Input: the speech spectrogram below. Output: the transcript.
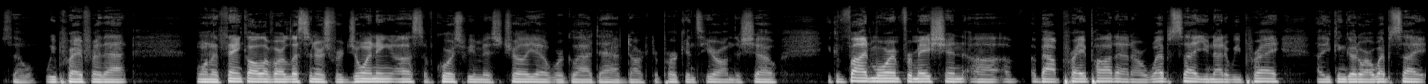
So we pray for that. I want to thank all of our listeners for joining us. Of course, we miss Trillia. We're glad to have Dr. Perkins here on the show. You can find more information uh, about PrayPod at our website, United We Pray. Uh, you can go to our website,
